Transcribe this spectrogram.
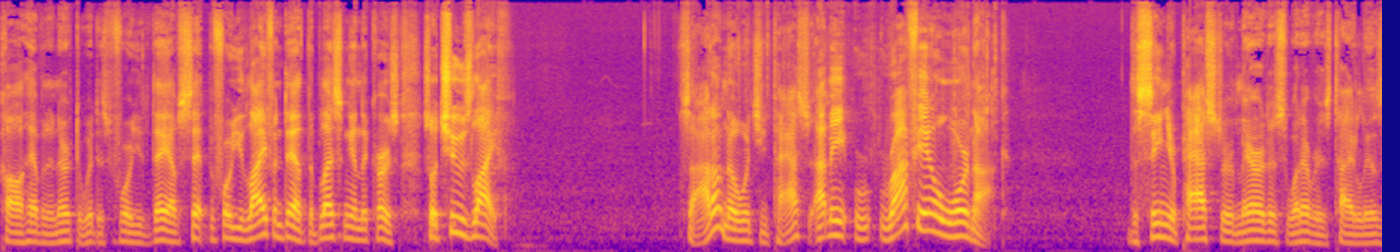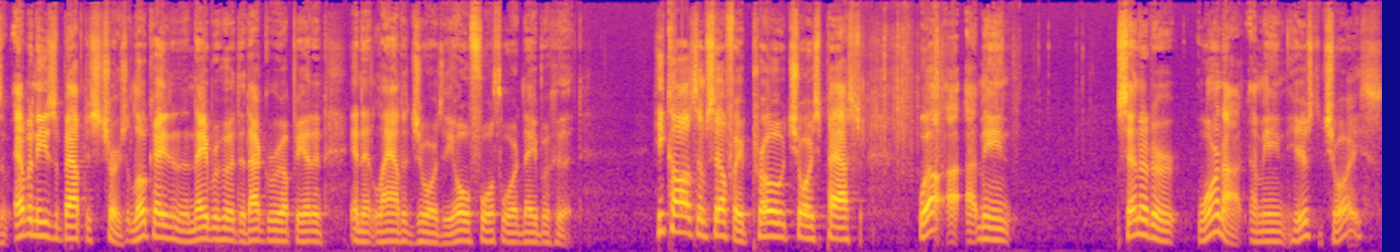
call heaven and earth to witness before you today. I've set before you life and death, the blessing and the curse. So, choose life. So, I don't know what you pass. I mean, Raphael Warnock the senior pastor emeritus, whatever his title is, of Ebenezer Baptist Church, located in the neighborhood that I grew up in, in, Atlanta, Georgia, the old Fourth Ward neighborhood. He calls himself a pro choice pastor. Well, I, I mean, Senator Warnock, I mean, here's the choice.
